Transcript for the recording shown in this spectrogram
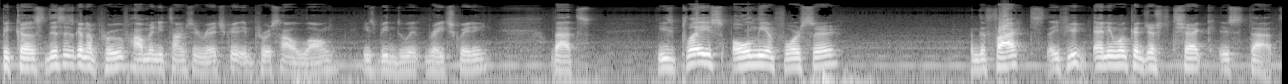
because this is gonna prove how many times he rage quit, it proves how long he's been doing rage quitting. That he plays only Enforcer, and the fact that if you anyone can just check his stats,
